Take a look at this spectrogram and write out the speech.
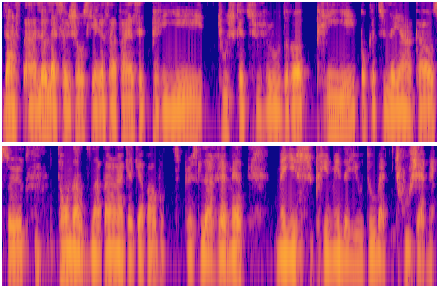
Dans ce temps-là, la seule chose qui reste à faire, c'est de prier tout ce que tu voudras prier pour que tu l'aies encore sur ton ordinateur en quelque part pour que tu puisses le remettre, mais il est supprimé de YouTube à tout jamais.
